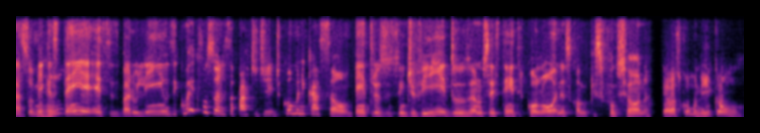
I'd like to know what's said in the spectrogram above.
As formigas uhum. têm esses barulhinhos. E como é que funciona essa parte de, de, comunicação entre os indivíduos? Eu não sei se tem entre colônias, como que isso funciona? Elas comunicam,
